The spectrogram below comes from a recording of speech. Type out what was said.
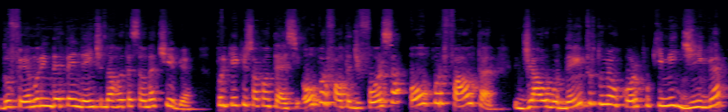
do fêmur independente da rotação da tíbia. Por que, que isso acontece? Ou por falta de força, ou por falta de algo dentro do meu corpo que me diga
